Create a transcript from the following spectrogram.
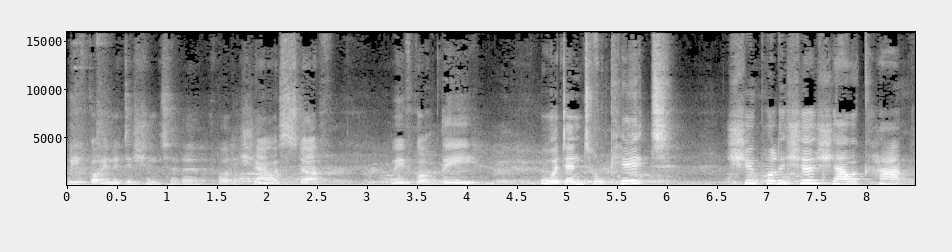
we've got in addition to the body shower stuff, we've got the oh a dental kit, shoe polisher, shower cap.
